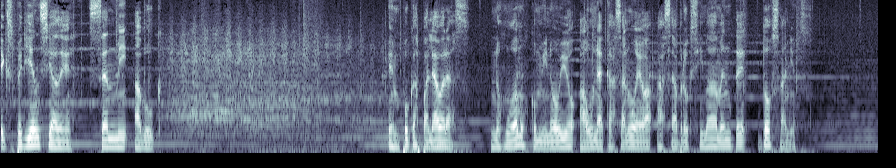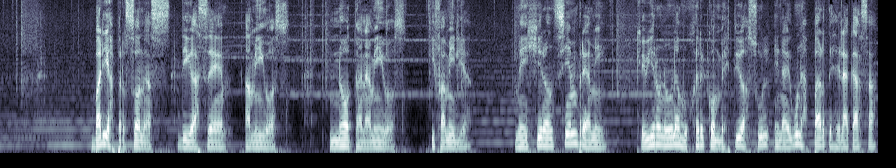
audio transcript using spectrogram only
Experiencia de Send Me a Book. En pocas palabras, nos mudamos con mi novio a una casa nueva hace aproximadamente dos años. Varias personas, dígase amigos, no tan amigos y familia, me dijeron siempre a mí que vieron a una mujer con vestido azul en algunas partes de la casa,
